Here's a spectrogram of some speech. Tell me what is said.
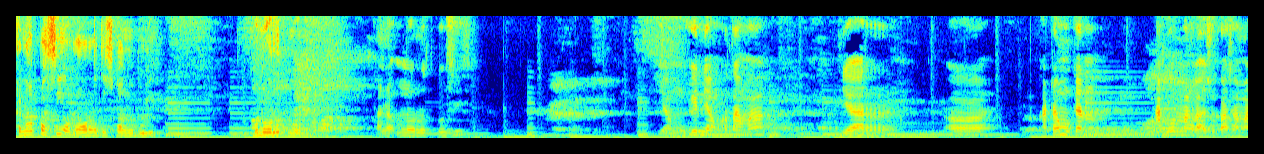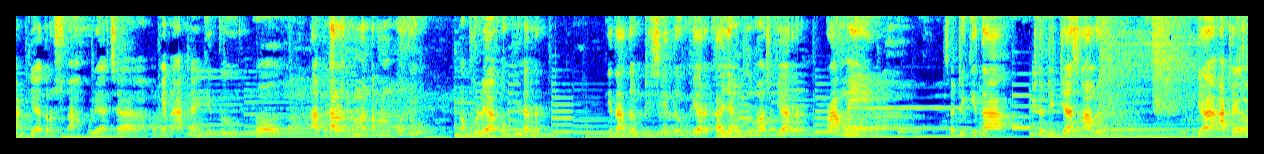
kenapa sih orang-orang tuh suka ngebully? Menurutmu? kalau menurutku sih ya mungkin yang pertama biar eh, kadang mungkin aku memang nggak suka sama dia terus ah boleh aja. Mungkin ada yang gitu. Oh, tapi kalau teman-temanku tuh ngebully aku biar kita tuh di situ biar gayang tuh mas biar rame jadi kita jadi dia selalu dia ada yang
